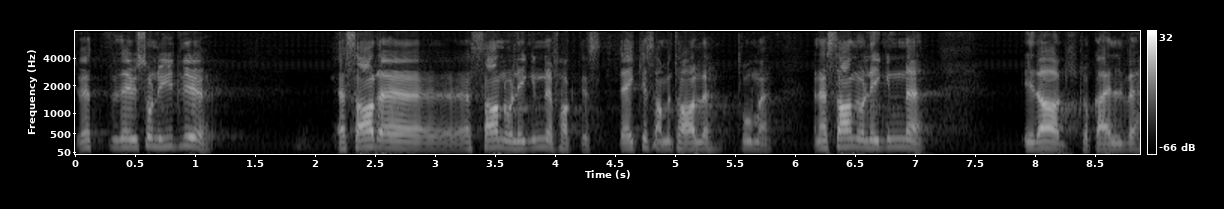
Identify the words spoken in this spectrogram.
Du vet, Det er jo så nydelig. Jeg sa, det, jeg sa noe lignende, faktisk. Det er ikke samme tale, tro meg. Men jeg sa noe lignende i dag klokka 11.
